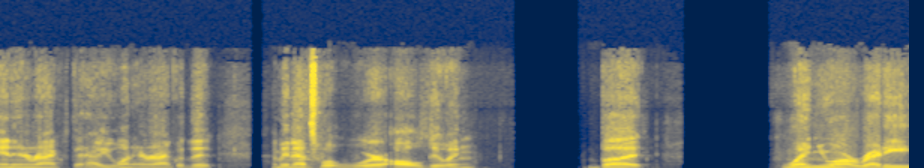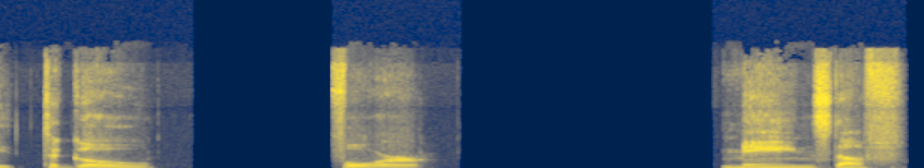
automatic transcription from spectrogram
and interact with it how you want to interact with it i mean that's what we're all doing but when you are ready to go for main stuff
